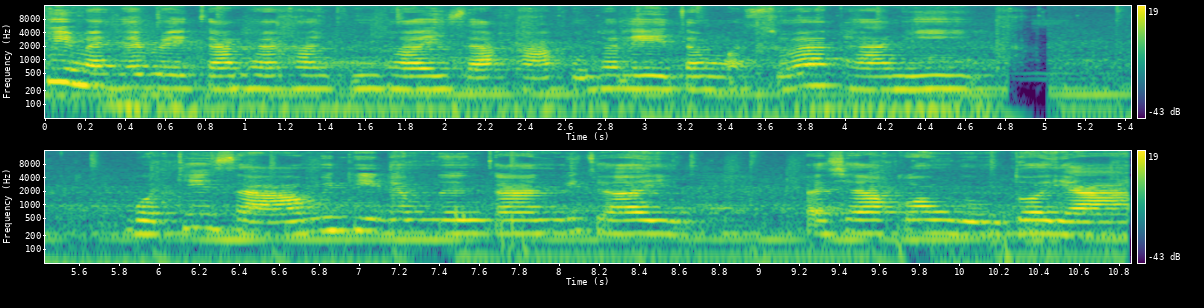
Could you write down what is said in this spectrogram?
ที่มาใช้บริการธนาคารกรุงไทย สาขาขุนทะเลจังหวัดสุราษฎร์ธานี บทที่ 3 วิธีดำเนินการวิจัย ประชากรกลุ่มตัวอย่าง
